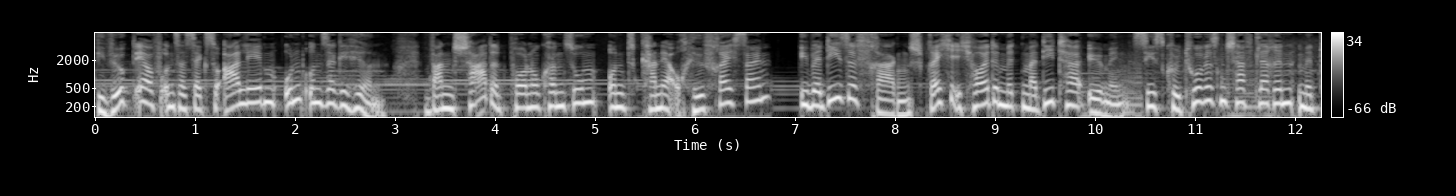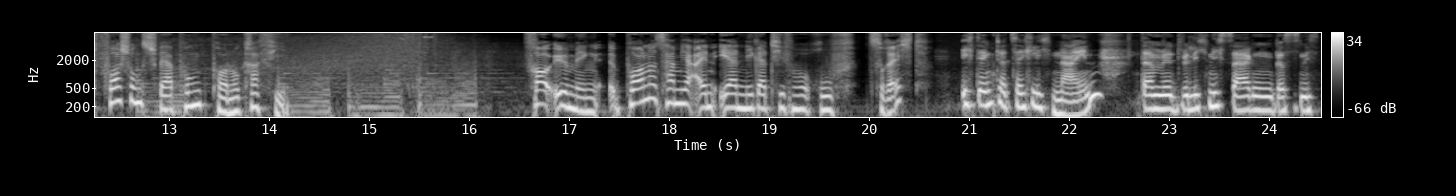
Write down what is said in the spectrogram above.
Wie wirkt er auf unser Sexualleben und unser Gehirn? Wann schadet Pornokonsum und kann er auch hilfreich sein? Über diese Fragen spreche ich heute mit Madita Oeming. Sie ist Kulturwissenschaftlerin mit Forschungsschwerpunkt Pornografie. Frau Oeming, Pornos haben ja einen eher negativen Ruf. Zu Recht? Ich denke tatsächlich nein. Damit will ich nicht sagen, dass es nicht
